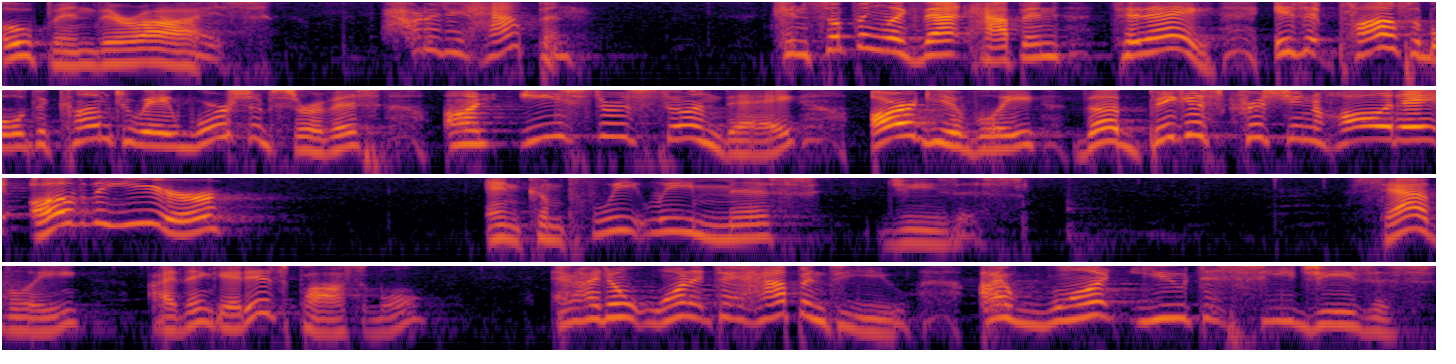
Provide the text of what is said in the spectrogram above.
opened their eyes. How did it happen? Can something like that happen today? Is it possible to come to a worship service on Easter Sunday, arguably the biggest Christian holiday of the year, and completely miss Jesus? Sadly, I think it is possible, and I don't want it to happen to you. I want you to see Jesus.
